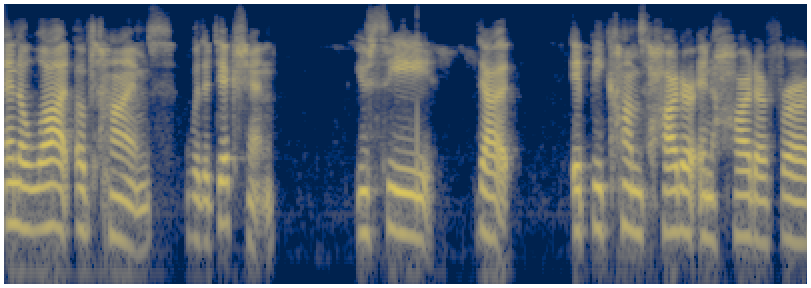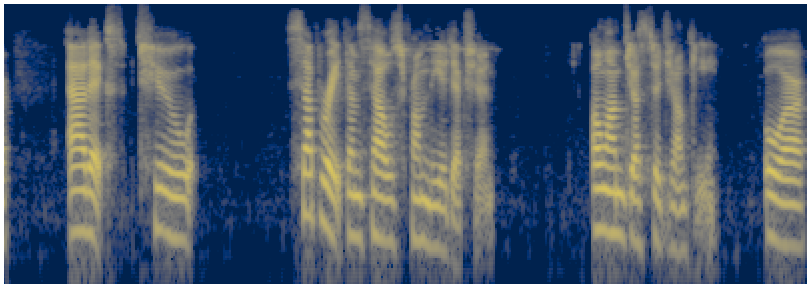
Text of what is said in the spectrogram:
And a lot of times with addiction, you see that it becomes harder and harder for addicts to separate themselves from the addiction. Oh, I'm just a junkie, or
